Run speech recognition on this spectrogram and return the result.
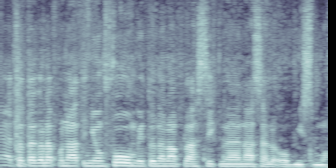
Ayan, tatanggal na po natin yung foam. Ito na lang plastic na nasa loob mismo.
